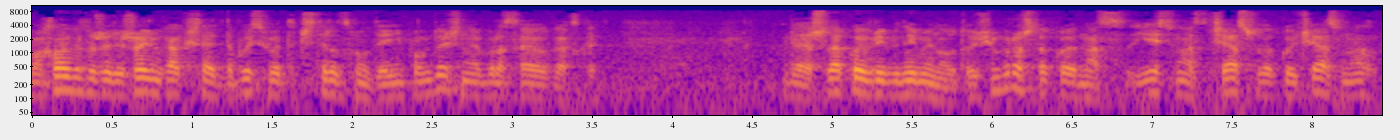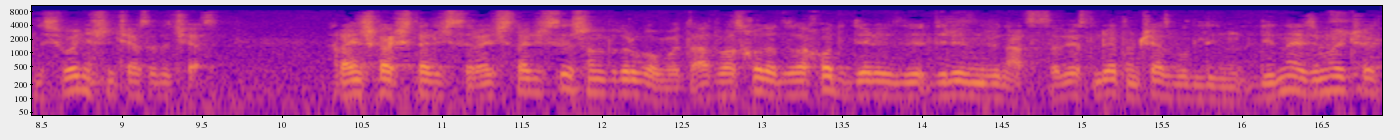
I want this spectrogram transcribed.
Махлогит уже решением, как считать. Допустим, это 14 минут. Я не помню точно, но я бросаю, как сказать. Бля, что такое временные минуты? Очень просто, что такое у нас. Есть у нас час, что такое час? У нас на сегодняшний час это час. Раньше как считали часы? Раньше считали часы совершенно по-другому. Это от восхода до захода делили, делили на 12. Соответственно, летом час был длинный, длинный а зимой час.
